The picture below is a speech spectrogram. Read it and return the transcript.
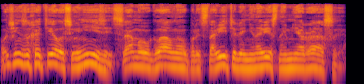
очень захотелось унизить самого главного представителя ненавистной мне расы.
